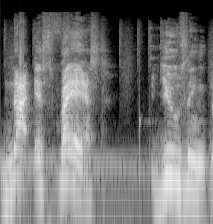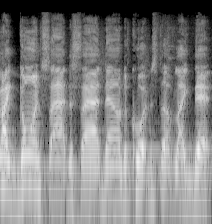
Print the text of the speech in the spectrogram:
not as fast using like going side to side down the court and stuff like that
